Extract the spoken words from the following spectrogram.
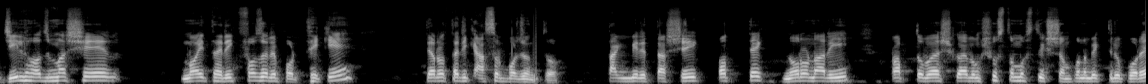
জিল হজ মাসের নয় তারিখ ফজরের পর থেকে তেরো তারিখ আসর পর্যন্ত তাকবীরের তাশরিক প্রত্যেক নরনারী প্রাপ্তবয়স্ক এবং সুস্থ মস্তিষ্ক সম্পন্ন ব্যক্তির উপরে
